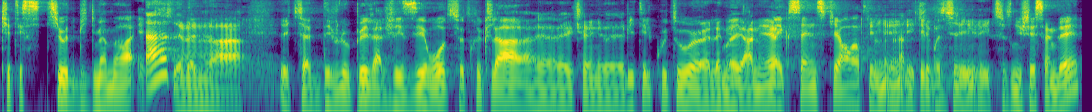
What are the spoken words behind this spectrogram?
qui était CTO de Big Mama et, Ah. qui, a, et qui a développé la V0 de ce truc-là, euh, avec la bite et le couteau euh, l'année Ouais, dernière. Avec Sense qui est rentré. Et, et qui est, et qui est venu chez Sunday.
